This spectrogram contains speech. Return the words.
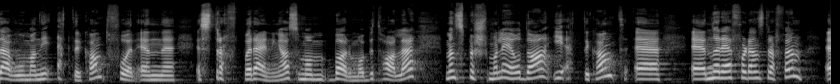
der hvor man i etterkant får en, eh, straff på regninga som man bare må betale. Men spørsmålet er jo da, i etterkant, når jeg får den straffen, Eh,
